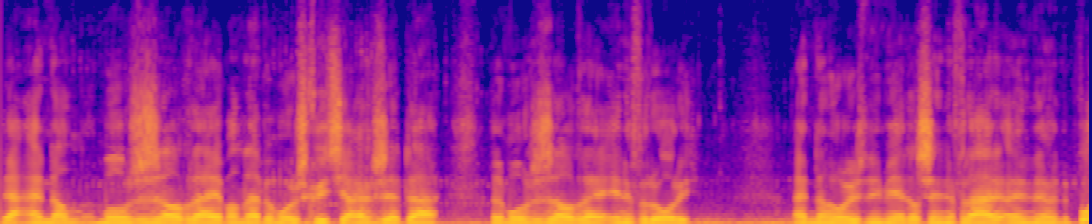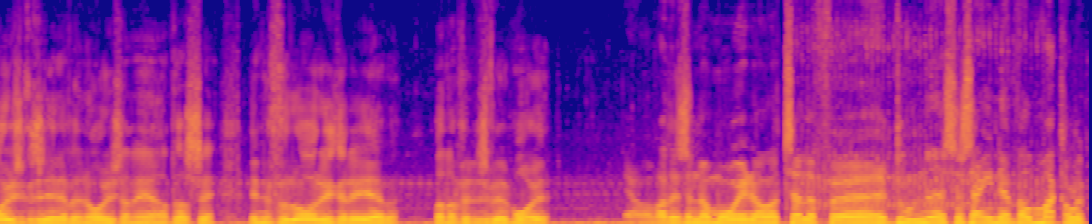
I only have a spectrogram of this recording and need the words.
Ja, en dan mogen ze zelf rijden, want we hebben een mooi circuitje aangezet daar. En dan mogen ze zelf rijden in een Ferrari. En dan hoor je ze niet meer dat ze in een, Ferrari, in een Porsche gezeten hebben. Dan hoor je ze dan in dat ze in een Ferrari gereden hebben. Want dan vinden ze weer mooier. Ja, maar wat is er nou mooier dan het zelf eh, doen? Eh, ze zijn eh, wel makkelijk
